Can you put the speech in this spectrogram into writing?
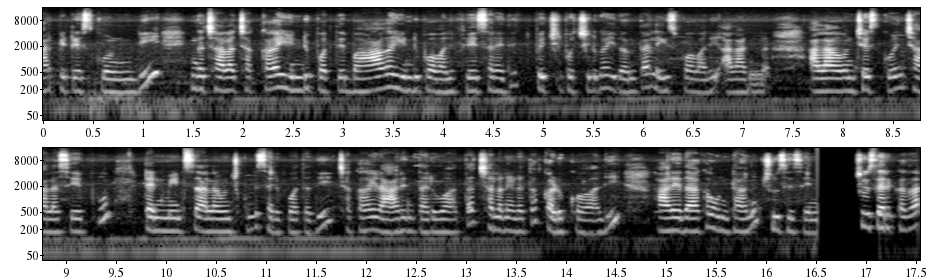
ఆర్ పెట్టేసుకోండి. ఇంకా చాలా చక్కగా ఎండిపోతుంది బాగా ఎండిపోవాలి. ఫేస్ అనేది పెచ్చులు పొచ్చులుగా ఇదంతా లేచిపోవాలి. అలా అలా ఉంచేసుకొని చాలాసేపు టెన్ మినిట్స్ అలా ఉంచుకుంటే సరిపోతుంది. చక్కగా ఇలా ఆరిన తర్వాత చల్ల నీళ్ళతో కడుక్కోవాలి. ఆరేదాకా ఉంటాను. చూసేసేయండి. చూసారు కదా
